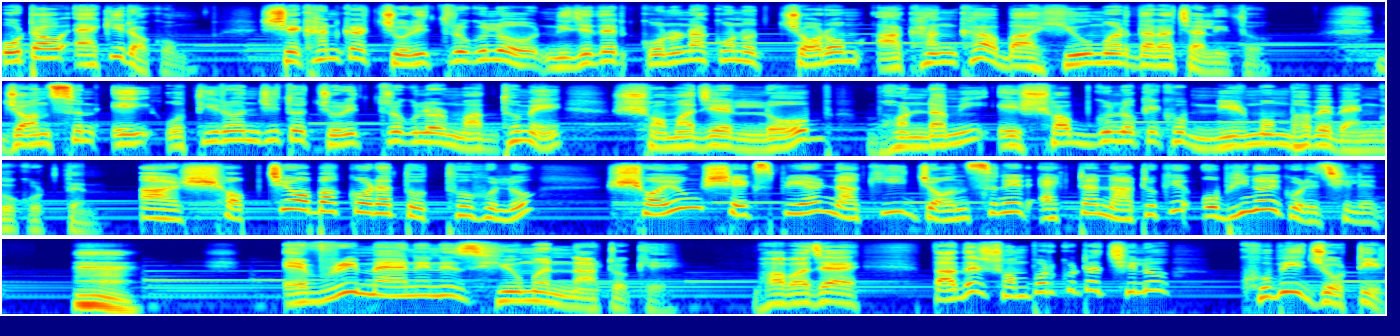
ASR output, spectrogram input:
ওটাও একই রকম। সেখানকার চরিত্রগুলো নিজেদের কোনো না কোনো চরম আকাঙ্ক্ষা বা হিউমার দ্বারা চালিত। জনসন এই অতিরঞ্জিত চরিত্রগুলোর মাধ্যমে সমাজের লোভ ভণ্ডামি এই সবগুলোকে খুব নির্মমভাবে ব্যঙ্গ করতেন। আর সবচেয়ে অবাক করা তথ্য হল স্বয়ং শেক্সপিয়ার নাকি জনসনের একটা নাটকে অভিনয় করেছিলেন? হ্যাঁ every man in his humour নাটকে। ভাবা যায় তাদের সম্পর্কটা ছিল খুবই জটিল।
